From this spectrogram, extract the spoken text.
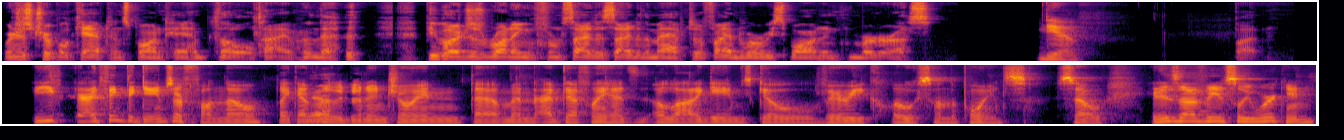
we're just triple captain spawn camped the whole time, and the people are just running from side to side of the map to find where we spawn and murder us. yeah, But I think the games are fun though. Like I've Yeah. really been enjoying them, and I've definitely had a lot of games go very close on the points. So it is obviously working.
